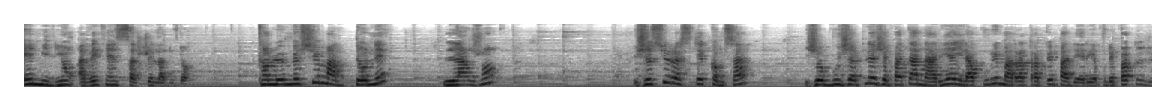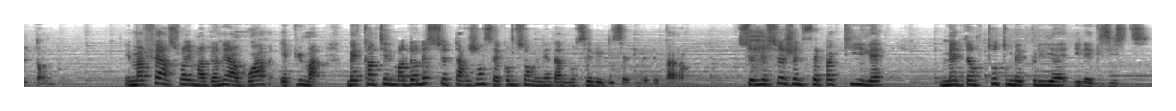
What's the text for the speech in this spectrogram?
1 million avec un sachet là-dedans. Quand le monsieur m'a donné l'argent, je suis resté comme ça. Je bougeais plus, je partais en arrière. Il a couru, m'a rattrapé par derrière pour ne pas que je tombe. Il m'a fait asseoir, il m'a donné à boire et puis m'a. Mais quand il m'a donné cet argent, c'est comme si on venait d'annoncer le décès de mes deux parents. Ce monsieur, je ne sais pas qui il est, mais dans toutes mes prières, il existe.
